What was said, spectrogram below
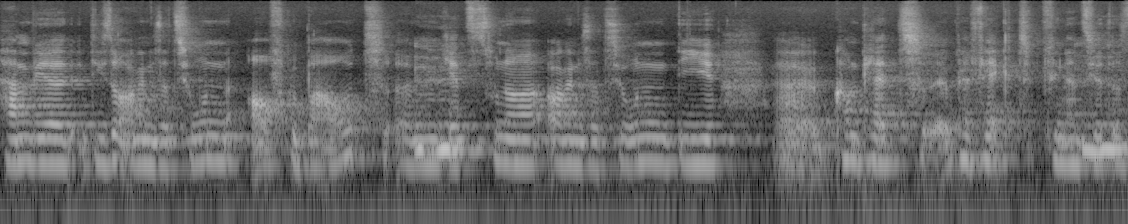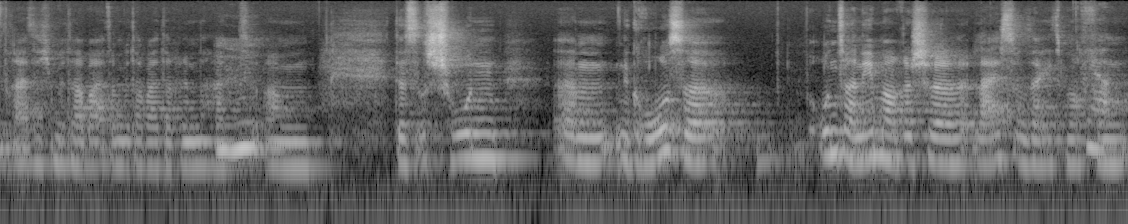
haben wir diese Organisation aufgebaut, ähm, mhm. jetzt zu einer Organisation, die äh, komplett äh, perfekt finanziert mhm. ist, 30 Mitarbeiter, Mitarbeiterinnen hat. Mhm. Ähm, das ist schon ähm, eine große unternehmerische Leistung, sage ich jetzt mal, von, ja.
